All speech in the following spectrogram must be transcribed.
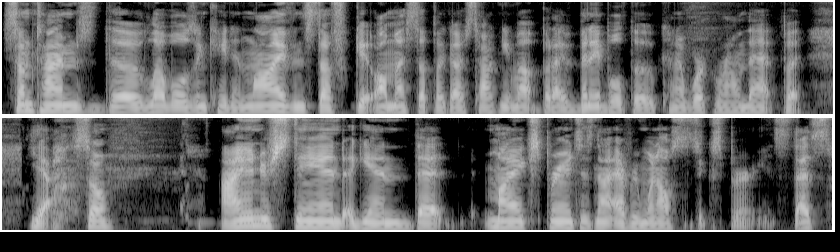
Sometimes the levels in Kdenlive and stuff get all messed up, like I was talking about, but I've been able to kind of work around that. But yeah, so I understand again that my experience is not everyone else's experience. That's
